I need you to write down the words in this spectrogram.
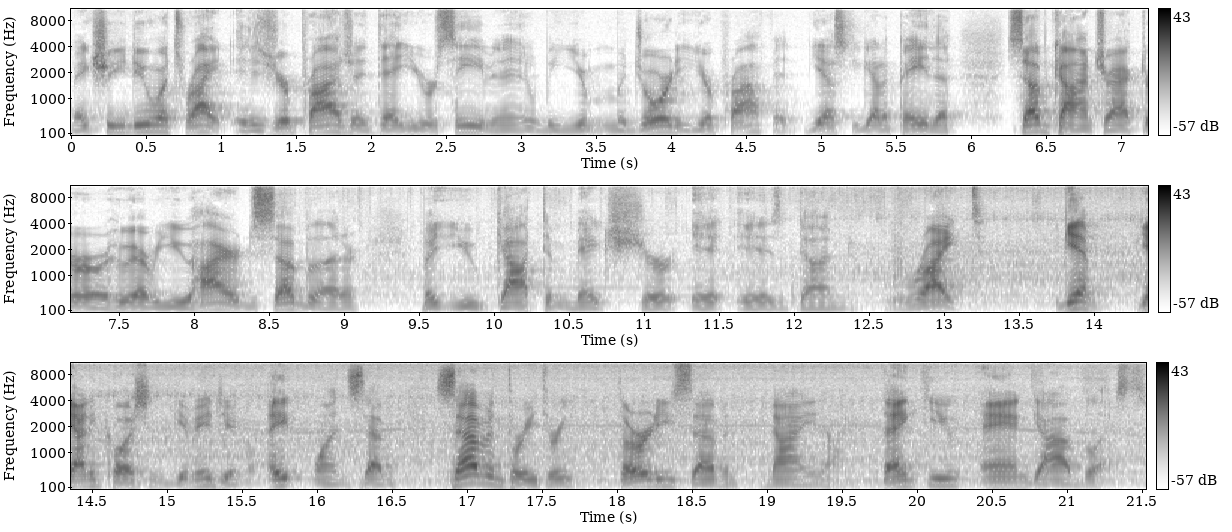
make sure you do what's right. It is your project that you receive, and it'll be your majority your profit. Yes, you got to pay the subcontractor or whoever you hired to subletter, but you got to make sure it is done right. Again, if you got any questions, give me a jingle 817 733 3799. Thank you and God bless.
